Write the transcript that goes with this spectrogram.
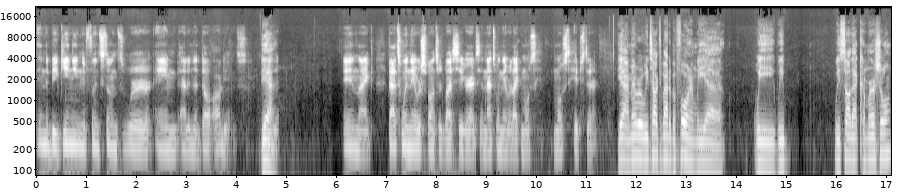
in the beginning the Flintstones were aimed at an adult audience. Yeah. And like that's when they were sponsored by cigarettes and that's when they were like most most hipster. Yeah, I remember we talked about it before and we uh we we we saw that commercial,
